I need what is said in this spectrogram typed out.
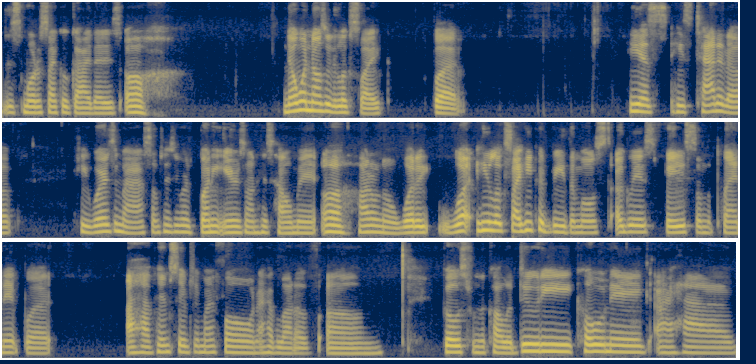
this motorcycle guy that is oh, no one knows what he looks like, but he has he's tatted up He wears a mask. Sometimes he wears bunny ears on his helmet. Oh, I don't know what he, what he looks like. He could be the most ugliest face on the planet, but I have him saved in my phone. I have a lot of um, ghosts from the Call of Duty, Koenig. I have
